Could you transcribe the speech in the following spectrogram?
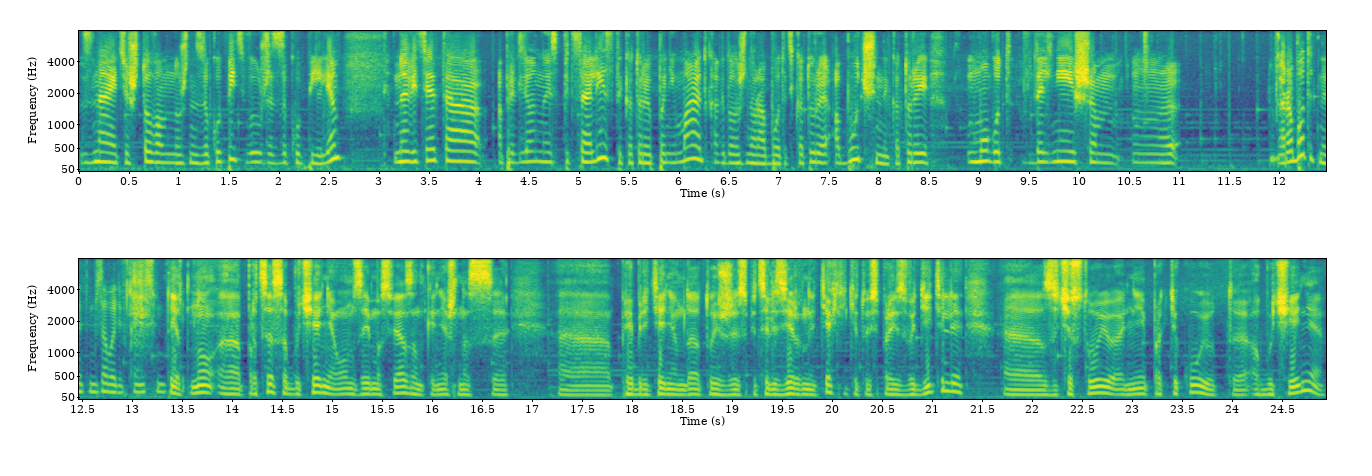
знаете, что вам нужно закупить, вы уже закупили, но ведь это определенные специалисты, которые понимают, как должно работать, которые обучены, которые могут в дальнейшем работать на этом заводе в итоге? Нет, ну, а, процесс обучения, он взаимосвязан, конечно, с э, приобретением да, той же специализированной техники, то есть производители э, зачастую они практикуют э, обучение,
